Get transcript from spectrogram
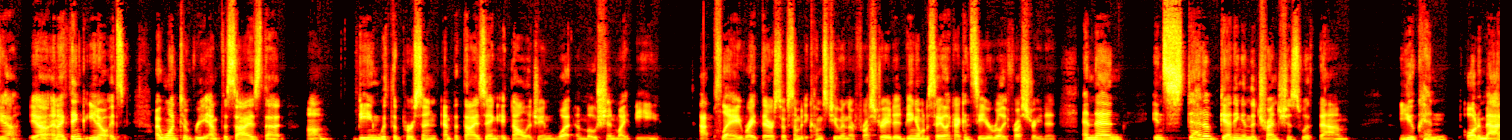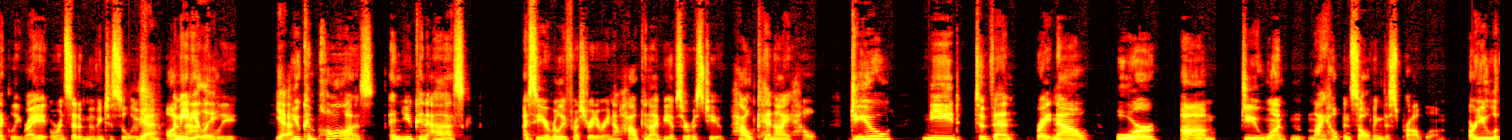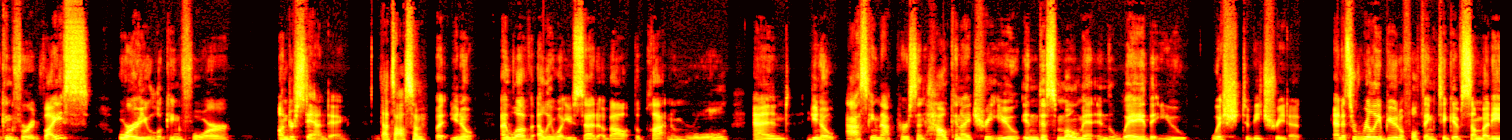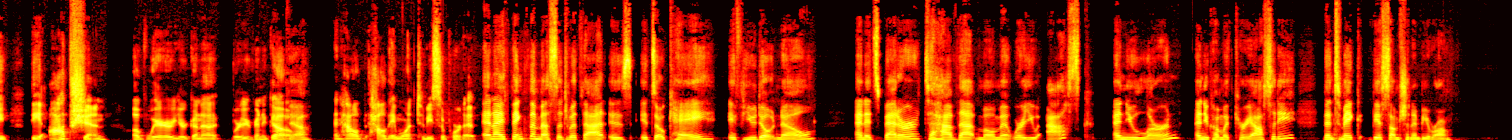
Yeah, yeah. And I think, you know, it's, I want to re-emphasize that um, being with the person, empathizing, acknowledging what emotion might be at play right there. So if somebody comes to you and they're frustrated, being able to say, like, I can see you're really frustrated. And then instead of getting in the trenches with them, you can automatically, right? Or instead of moving to solution yeah, immediately. Yeah. You can pause and you can ask, I see you're really frustrated right now. How can I be of service to you? How can I help? Do you need to vent right now? Or um, do you want my help in solving this problem? Are you looking for advice or are you looking for understanding? That's awesome. But, you know, I love, Ellie, what you said about the platinum rule and you know, asking that person, how can I treat you in this moment in the way that you wish to be treated? And it's a really beautiful thing to give somebody the option of where you're gonna where you're gonna go. Yeah. And how how they want to be supported. And I think the message with that is it's okay if you don't know. And it's better to have that moment where you ask and you learn and you come with curiosity than to make the assumption and be wrong.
